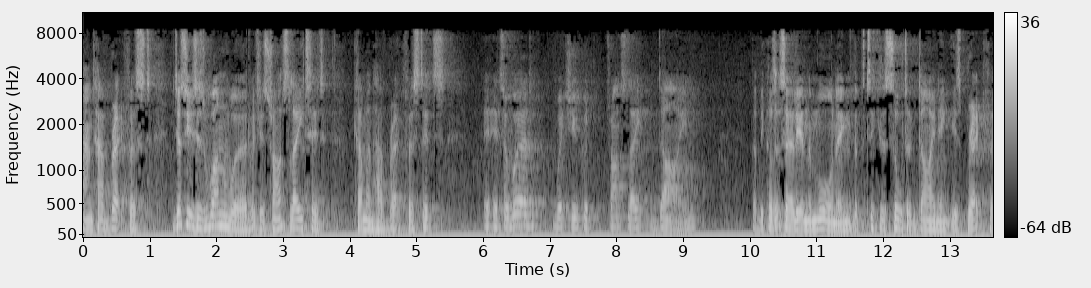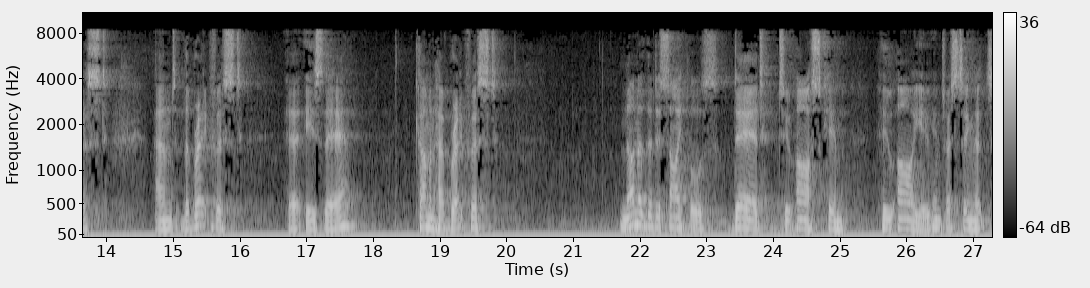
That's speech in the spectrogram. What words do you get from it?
and have breakfast. He just uses one word, which is translated come and have breakfast. It's, it's a word which you could translate dine, but because it's early in the morning, the particular sort of dining is breakfast. And the breakfast uh, is there. Come and have breakfast. None of the disciples dared to ask him, Who are you? Interesting that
